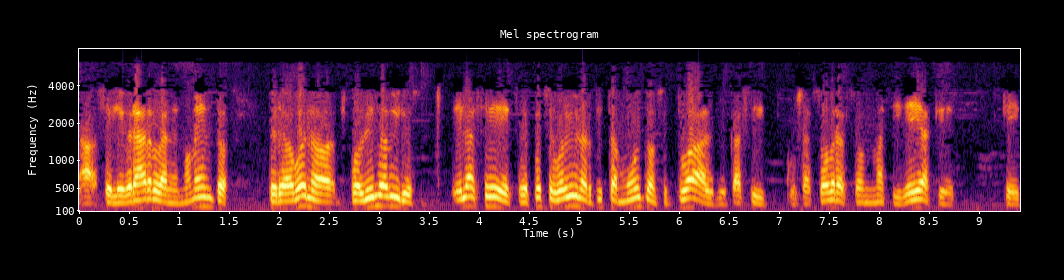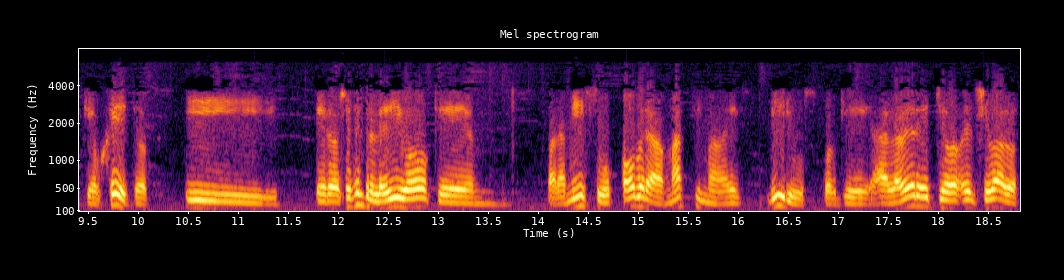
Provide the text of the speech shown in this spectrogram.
a celebrarla en el momento. Pero bueno, volviendo a Virus, él hace eso, después se vuelve un artista muy conceptual, que casi cuyas obras son más ideas que, que, que objetos. Y pero yo siempre le digo que para mí su obra máxima es Virus, porque al haber hecho, él llevado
